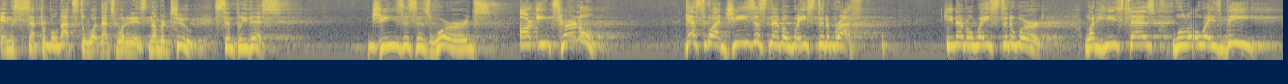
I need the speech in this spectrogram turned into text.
Inseparable. That's the what that's what it is. Number 2, simply this. Jesus' words are eternal. Guess what? Jesus never wasted a breath. He never wasted a word. What he says will always be.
